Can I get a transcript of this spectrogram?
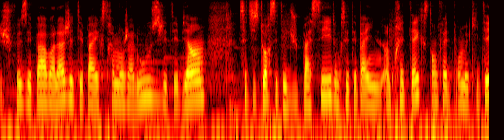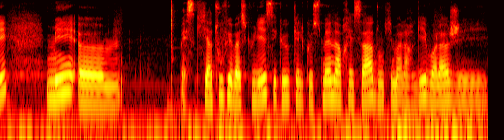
je faisais pas voilà j'étais pas extrêmement jalouse j'étais bien. Cette histoire c'était du passé donc c'était pas un prétexte en fait pour me quitter mais euh, ce qui a tout fait basculer, c'est que quelques semaines après ça, donc il m'a largué, voilà, j'ai.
